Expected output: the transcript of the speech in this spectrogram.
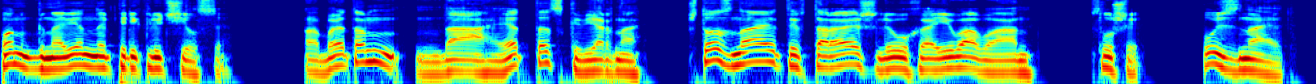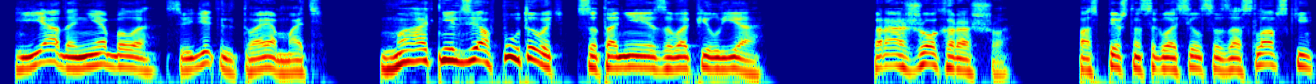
Он мгновенно переключился. «Об этом? Да, это скверно. что знает и вторая шлюха, и Вован. Слушай, пусть знают. Яда не было, свидетель твоя мать». «Мать нельзя впутывать!» — сатанея завопил я. «Хорошо, хорошо», — поспешно согласился Заславский.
